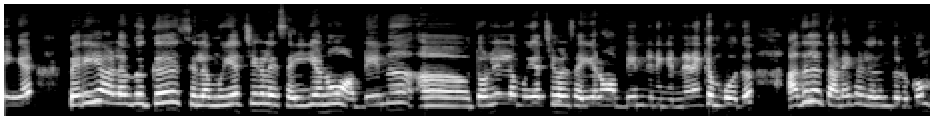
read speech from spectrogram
நீங்க பெரிய அளவுக்கு சில முயற்சிகளை செய்யணும் அப்படின்னு தொழில முயற்சிகள் செய்யணும் அப்படின்னு நீங்க நினைக்கும் போது அதுல தடைகள் இருந்திருக்கும்.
